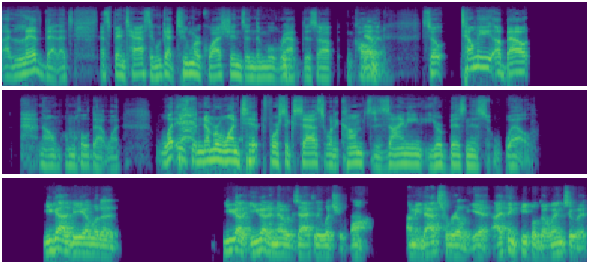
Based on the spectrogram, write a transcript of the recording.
I lived that. That's that's fantastic. We got two more questions and then we'll wrap this up and call Yeah. it. So tell me about no, I'm gonna hold that one. What is the number one tip for success when it comes to designing your business well? you got to be able to you got to you got to know exactly what you want i mean that's really it. I think people go into it.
